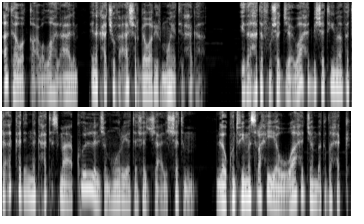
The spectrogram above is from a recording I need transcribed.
أتوقع والله العالم إنك حتشوف عشر قوارير موية تلحقها. إذا هتف مشجع واحد بشتيمة فتأكد إنك حتسمع كل الجمهور يتشجع للشتم. لو كنت في مسرحية وواحد جنبك ضحك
